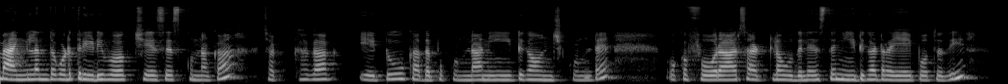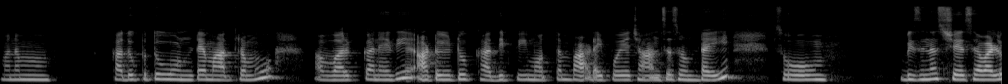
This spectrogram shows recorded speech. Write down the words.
బ్యాంగిల్ అంతా కూడా త్రీ వర్క్ చేసేసుకున్నాక చక్కగా ఎటు కదపకుండా నీట్గా ఉంచుకుంటే ఒక ఫోర్ అవర్స్ అట్లా వదిలేస్తే నీట్గా డ్రై అయిపోతుంది. మనం కదుపుతూ ఉంటే మాత్రము ఆ వర్క్ అనేది అటు ఇటు కదిపి మొత్తం పాడైపోయే ఛాన్సెస్ ఉంటాయి. సో బిజినెస్ చేసేవాళ్ళు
